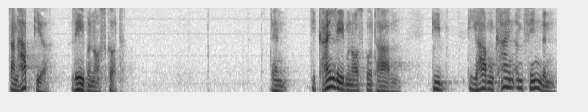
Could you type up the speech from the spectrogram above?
dann habt ihr Leben aus Gott. Denn die kein Leben aus Gott haben, die, die haben kein Empfinden,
